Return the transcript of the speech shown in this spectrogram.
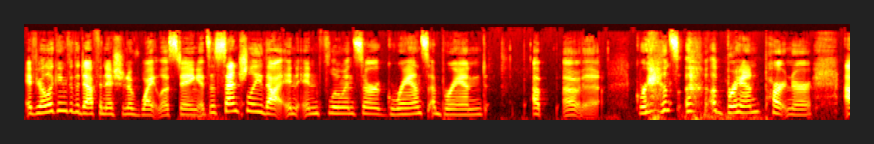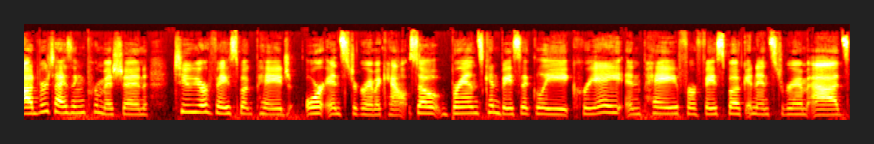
If you're looking for the definition of whitelisting, it's essentially that an influencer grants a brand a, uh, grants a brand partner advertising permission to your Facebook page or Instagram account. So brands can basically create and pay for Facebook and Instagram ads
